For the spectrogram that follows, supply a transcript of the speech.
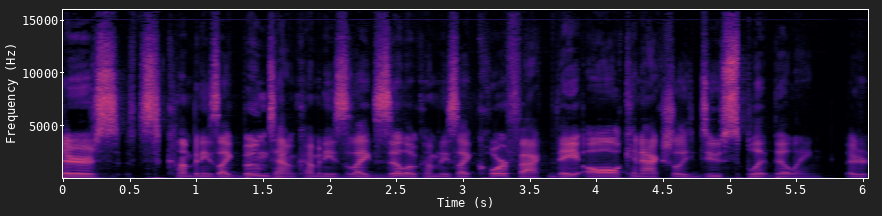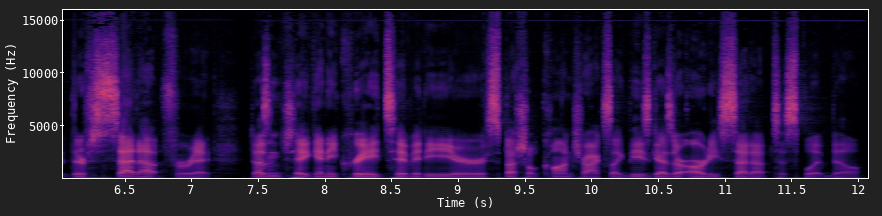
there's companies like boomtown companies like zillow companies like CoreFact. they all can actually do split billing. They're, they're set up for it. Doesn't take any creativity or special contracts. Like these guys are already set up to split bill.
